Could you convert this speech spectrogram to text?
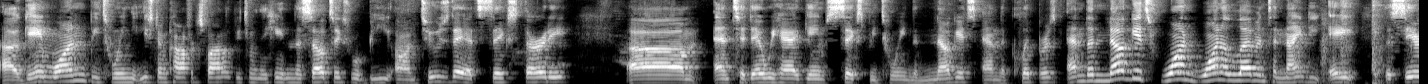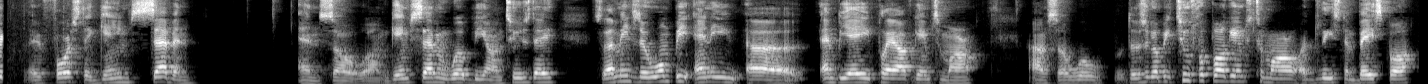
Uh, game one between the Eastern Conference Finals between the Heat and the Celtics will be on Tuesday at 6:30. Um, and today we had game six between the Nuggets and the Clippers, and the Nuggets won 111 to 98. The series they forced a game seven, and so um, game seven will be on Tuesday. So that means there won't be any uh, NBA playoff game tomorrow. Um, so we'll there's gonna be two football games tomorrow, at least in baseball.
